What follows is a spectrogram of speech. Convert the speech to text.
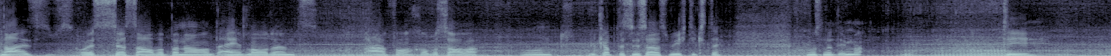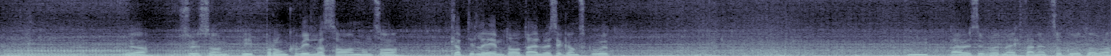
Nein, es ist alles sehr sauber benannt, einladend, einfach, aber sauber. Und ich glaube, das ist auch das Wichtigste. Muss nicht immer die, ja, soll ich sagen, die Prunkwähler sein und so. Ich glaube, die leben da teilweise ganz gut. Hm, teilweise vielleicht auch nicht so gut, aber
